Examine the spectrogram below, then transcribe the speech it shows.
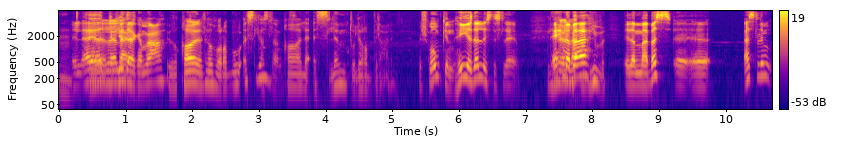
مم. الآية لا. كده يا جماعة إذ قال له ربه أسلم أسلمت. قال أسلمت لرب العالمين مش ممكن هي ده الاستسلام لا، لا، بقى- عجيبة. لما بس آه، آه، أسلم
